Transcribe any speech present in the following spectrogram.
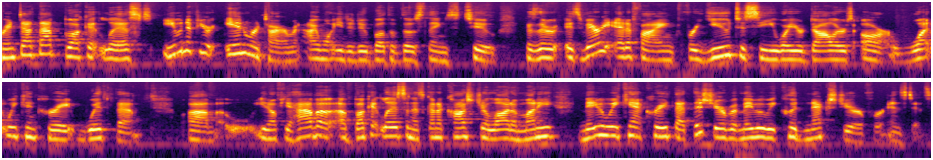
print out that bucket list. Even if you're in retirement, I want you to do both of those things too, because it's very edifying for you to see where your dollars are, what we can create with them. Um, you know, if you have a, a bucket list and it's going to cost you a lot of money, maybe we can't create that this year, but maybe we could next year, for instance.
